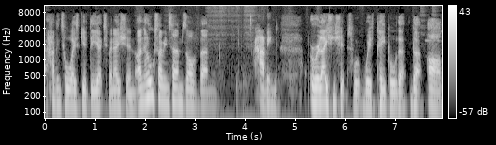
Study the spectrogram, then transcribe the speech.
having to always give the explanation, and also in terms of um, having relationships w- with people that that are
